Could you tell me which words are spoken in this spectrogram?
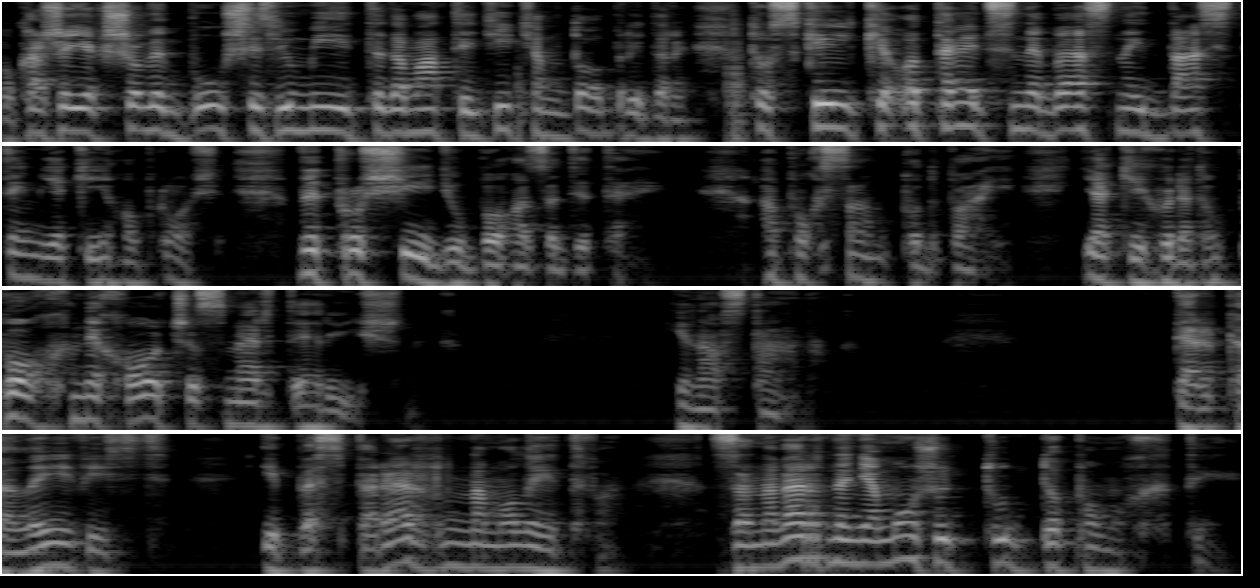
Бо каже, якщо ви бувши вмієте давати дітям добрі дари, то скільки Отець Небесний дасть тим, які його просять. Ви прощіть у Бога за дітей, а Бог сам подбає, як їх урятувати. Бог не хоче смерти грішника. І наостанок терпеливість і безперервна молитва за навернення можуть тут допомогти.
